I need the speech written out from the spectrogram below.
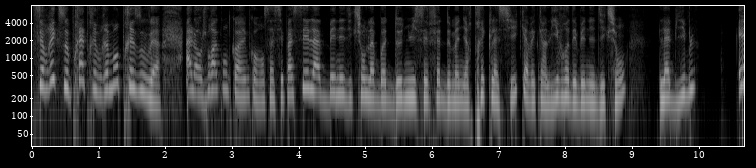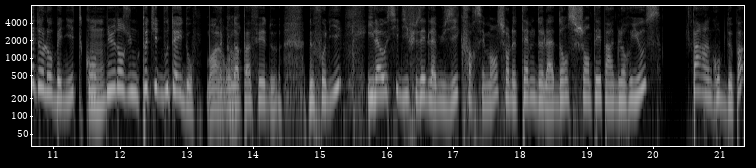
C'est vrai que ce prêtre est vraiment très ouvert. Alors, je vous raconte quand même comment ça s'est passé. La bénédiction de la boîte de nuit s'est faite de manière très classique avec un livre des bénédictions, la Bible et de l'eau bénite contenue dans une petite bouteille d'eau. Voilà, on n'a pas fait de, de folie. Il a aussi diffusé de la musique, forcément, sur le thème de la danse chantée par Glorious par un groupe de pop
